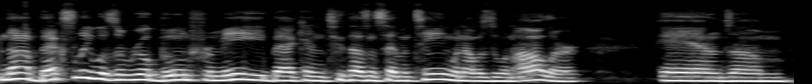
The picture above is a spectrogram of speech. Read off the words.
No, Bexley was a real boon for me back in 2017 when I was doing Holler and um,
